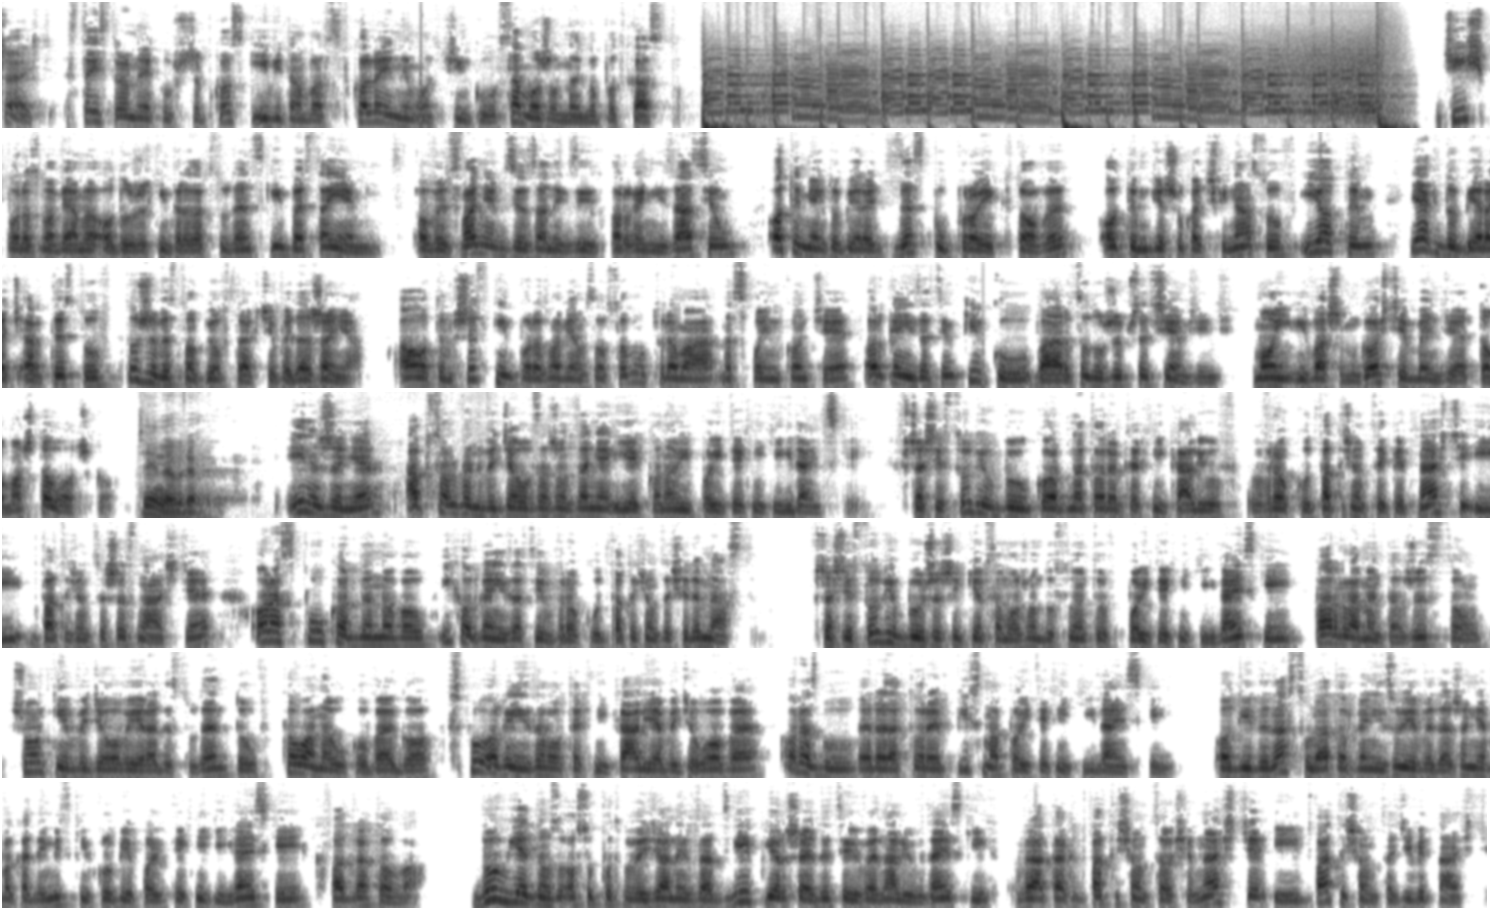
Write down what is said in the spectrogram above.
Cześć, z tej strony Jakub Szczepkowski i witam Was w kolejnym odcinku samorządnego podcastu. Dziś porozmawiamy o dużych imprezach studenckich bez tajemnic, o wyzwaniach związanych z ich organizacją, o tym jak dobierać zespół projektowy, o tym gdzie szukać finansów i o tym jak dobierać artystów, którzy wystąpią w trakcie wydarzenia. A o tym wszystkim porozmawiam z osobą, która ma na swoim koncie organizację kilku bardzo dużych przedsięwzięć. Moim i Waszym gościem będzie Tomasz Tołoczko. Dzień dobry. Inżynier, absolwent Wydziału Zarządzania i Ekonomii Politechniki Gdańskiej. W czasie studiów był koordynatorem technikaliów w roku 2015 i 2016 oraz współkoordynował ich organizację w roku 2017. W czasie studiów był rzecznikiem samorządu studentów Politechniki Gdańskiej, parlamentarzystą, członkiem Wydziałowej Rady Studentów, Koła Naukowego, współorganizował technikalia wydziałowe oraz był redaktorem Pisma Politechniki Gdańskiej. Od 11 lat organizuje wydarzenia w Akademickim Klubie Politechniki Gdańskiej Kwadratowa. Był jedną z osób odpowiedzialnych za dwie pierwsze edycje juwenaliów gdańskich w latach 2018 i 2019.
